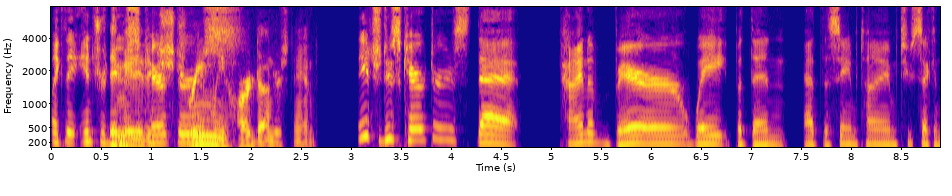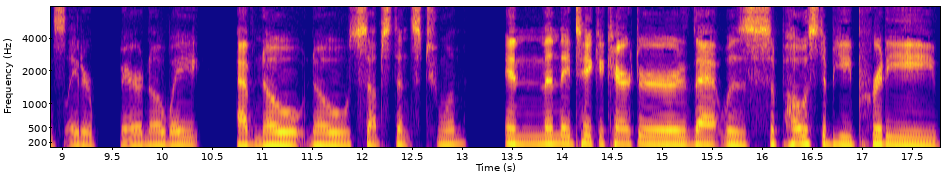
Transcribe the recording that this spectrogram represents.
Like they introduced they made it characters extremely hard to understand. They introduced characters that kind of bear weight but then at the same time 2 seconds later bear no weight have no no substance to them and then they take a character that was supposed to be pretty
